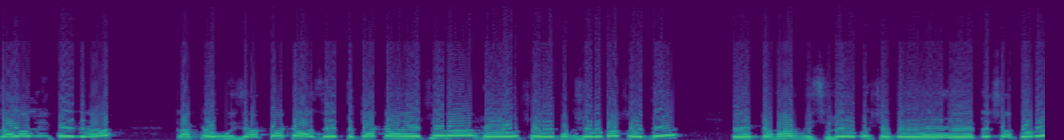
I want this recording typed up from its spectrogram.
দালালি কইরা টাকা ওই যা টাকা আছে টাকা হয়েছে অসহায় মানুষের দে। একটা ফার্মি ছিল নেশা করে।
